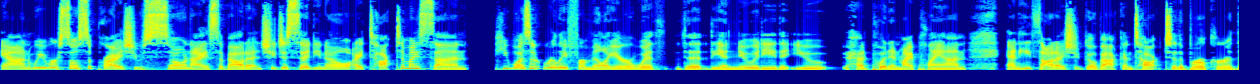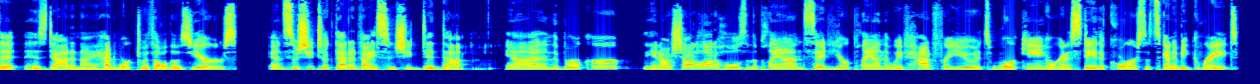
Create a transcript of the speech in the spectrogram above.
And we were so surprised. She was so nice about it. And she just said, You know, I talked to my son. He wasn't really familiar with the, the annuity that you had put in my plan. And he thought I should go back and talk to the broker that his dad and I had worked with all those years. And so she took that advice and she did that. And the broker you know, shot a lot of holes in the plan, said, Your plan that we've had for you, it's working. We're going to stay the course. It's going to be great.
